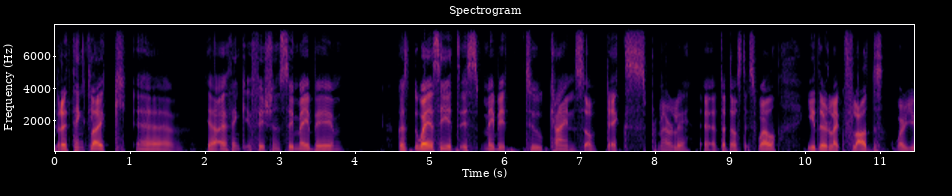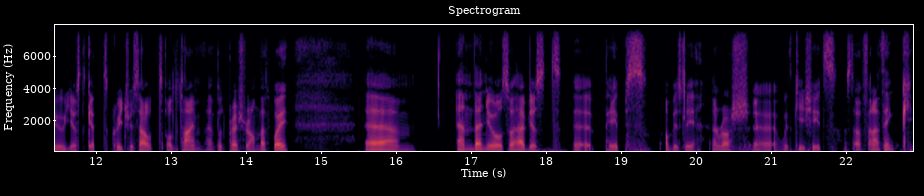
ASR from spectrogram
But I think like uh, yeah, I think efficiency maybe because the way I see it is maybe two kinds of decks primarily uh, that does this well. Either like flood, where you just get creatures out all the time and put pressure on that way, um, and then you also have just uh, pips, obviously, and rush uh, with key cheats and stuff. And I think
